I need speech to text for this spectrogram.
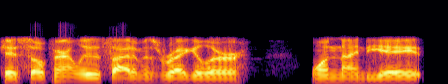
Okay, so apparently this item is regular 198.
